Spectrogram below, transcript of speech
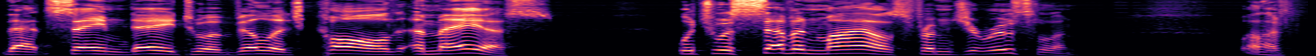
that same day to a village called Emmaus, which was seven miles from Jerusalem. Well, if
